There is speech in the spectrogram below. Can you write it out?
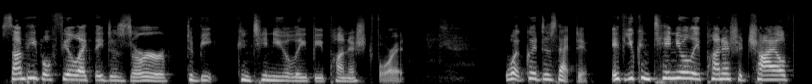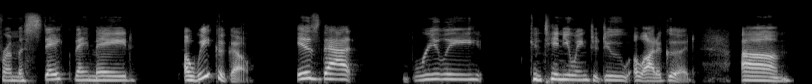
Some people feel like they deserve to be continually be punished for it what good does that do if you continually punish a child for a mistake they made a week ago is that really continuing to do a lot of good um,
